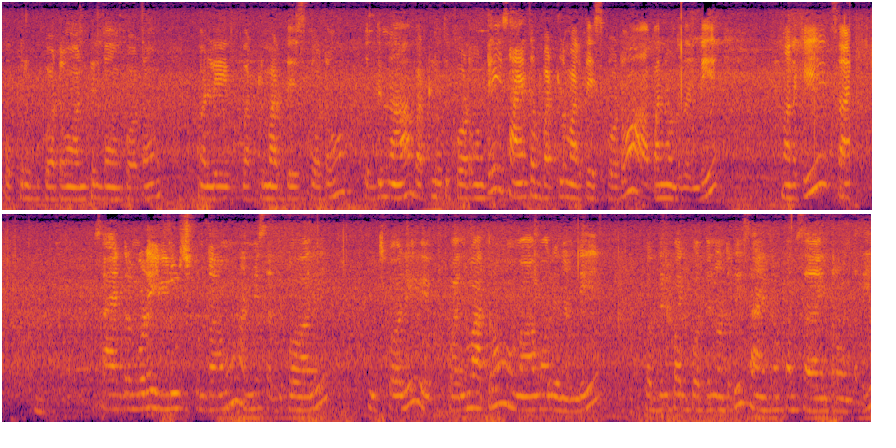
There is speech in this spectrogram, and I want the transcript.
పప్పు రుబ్బుకోవటం అంటులు తోముకోవటం మళ్ళీ బట్టలు మడతేసుకోవటం పొద్దున్న బట్టలు ఉతుక్కోవడం ఉంటే సాయంత్రం బట్టలు మడతేసుకోవడం ఆ పని ఉంటుందండి. మనకి సాయంత్రం కూడా ఇల్లు ఊడ్చుకుంటాము అన్నీ సర్దుకోవాలి ఊడ్చుకోవాలి. పని మాత్రం మామూలేనండి. పొద్దున పని పొద్దున్న ఉంటుంది సాయంత్రం పని సాయంత్రం ఉంటుంది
